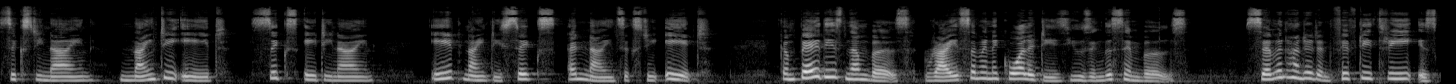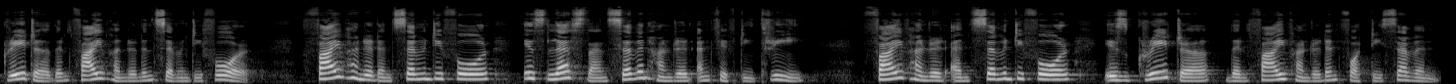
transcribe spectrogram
69, 98, 689, 896 and 968. Compare these numbers, write some inequalities using the symbols. 753 is greater than 574. 574 is less than 753. 574 is greater than 547.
